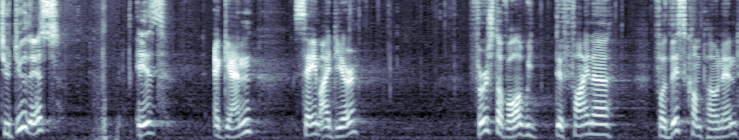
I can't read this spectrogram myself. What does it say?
To do this is, again, same idea. First of all, we define a, for this component,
